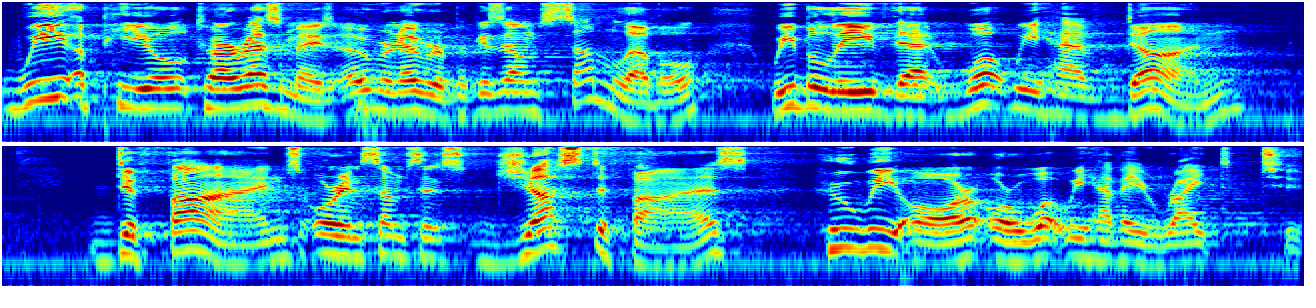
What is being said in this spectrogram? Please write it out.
we appeal to our resumes over and over because, on some level, we believe that what we have done defines, or in some sense, justifies who we are or what we have a right to.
